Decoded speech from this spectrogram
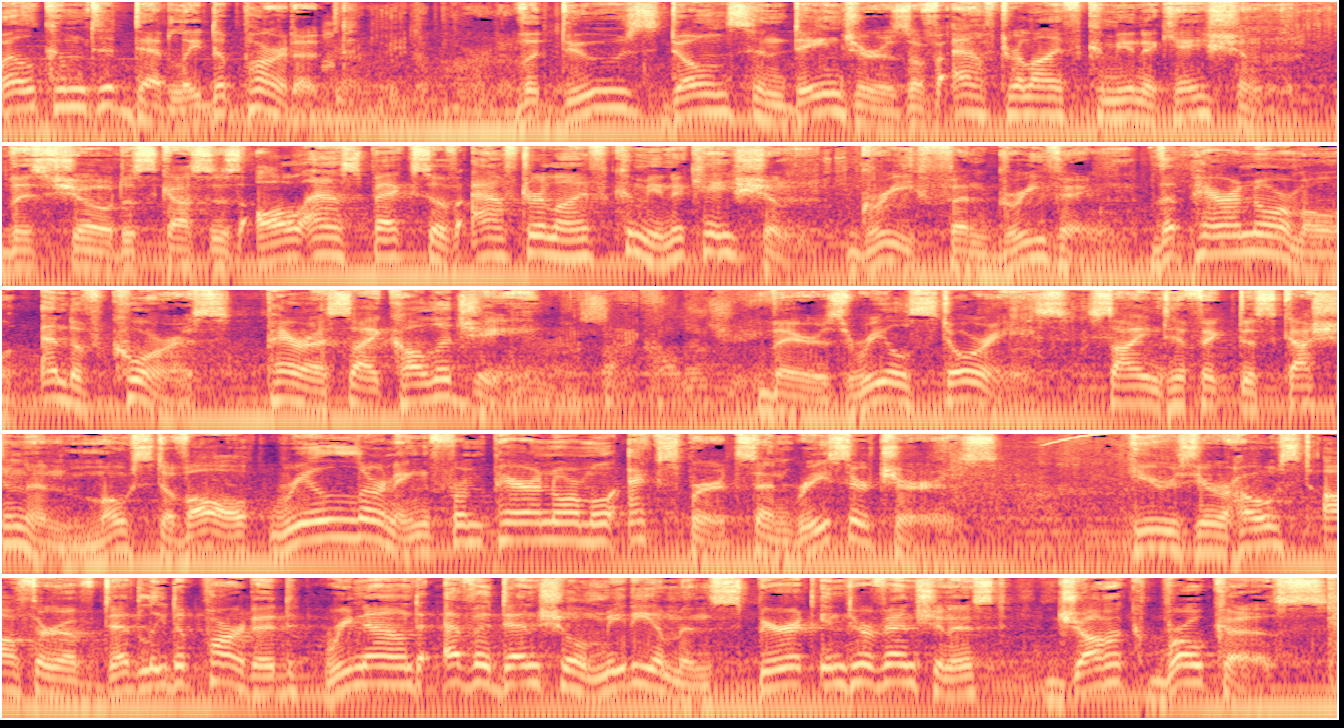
Welcome to Deadly Departed. The do's, don'ts, and dangers of afterlife communication. This show discusses all aspects of afterlife communication, grief and grieving, the paranormal, and of course, parapsychology. There's real stories, scientific discussion, and most of all, real learning from paranormal experts and researchers. Here's your host, author of Deadly Departed, renowned evidential medium and spirit interventionist, Jock Brocas.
